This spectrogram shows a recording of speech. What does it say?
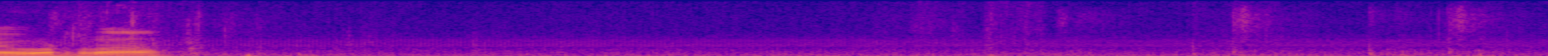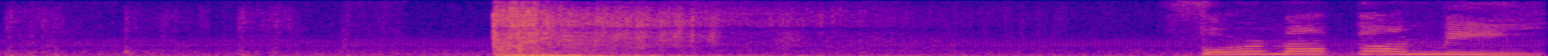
എവിടാ Form me.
